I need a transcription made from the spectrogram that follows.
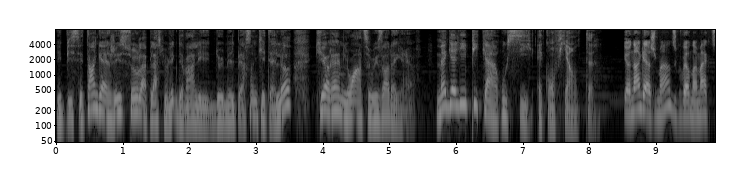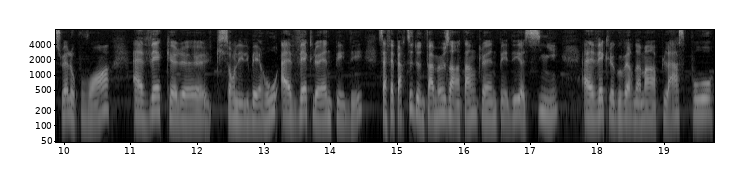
et puis s'est engagé sur la place publique devant les 2000 personnes qui étaient là, qu'il y aurait une loi anti-briseur de grève. Magali Picard aussi est confiante y a un engagement du gouvernement actuel au pouvoir avec le, qui sont les libéraux, avec le NPD. Ça fait partie d'une fameuse entente que le NPD a signée avec le gouvernement en place pour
